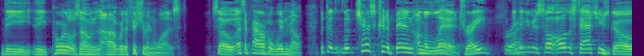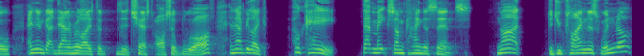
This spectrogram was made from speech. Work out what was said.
the the portal zone uh, where the fisherman was. So that's a powerful windmill. But the, the chest could have been on a ledge, right? Right. And then you would have saw all the statues go, and then got down and realized that the chest also blew off, and I'd be like, okay, that makes some kind of sense. Not, did you climb this windmill?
